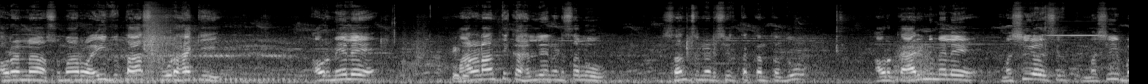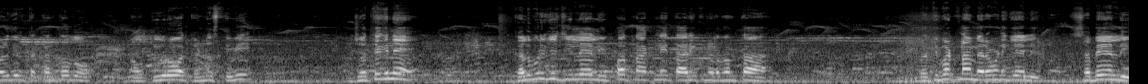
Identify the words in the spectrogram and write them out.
ಅವರನ್ನು ಸುಮಾರು ಐದು ತಾಸು ಕೂಡ ಹಾಕಿ ಅವ್ರ ಮೇಲೆ ಮಾರಣಾಂತಿಕ ಹಲ್ಲೆ ನಡೆಸಲು ಸಂಚು ನಡೆಸಿರ್ತಕ್ಕಂಥದ್ದು ಅವ್ರ ಕಾರಿನ ಮೇಲೆ ಮಸಿ ಎಳಿಸಿರ್ ಮಸಿ ಬೆಳೆದಿರ್ತಕ್ಕಂಥದ್ದು ನಾವು ತೀವ್ರವಾಗಿ ಖಂಡಿಸ್ತೀವಿ. ಜೊತೆಗೇ ಕಲಬುರಗಿ ಜಿಲ್ಲೆಯಲ್ಲಿ ಇಪ್ಪತ್ನಾಲ್ಕನೇ ತಾರೀಕು ನಡೆದಂಥ ಪ್ರತಿಭಟನಾ ಮೆರವಣಿಗೆಯಲ್ಲಿ, ಸಭೆಯಲ್ಲಿ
